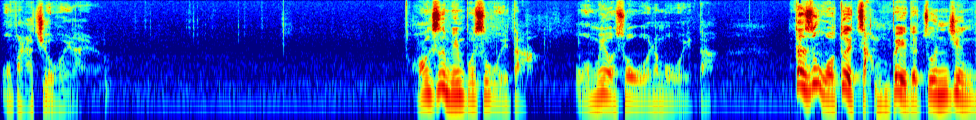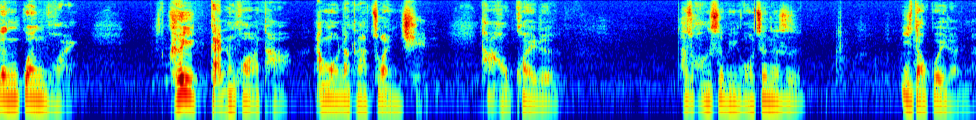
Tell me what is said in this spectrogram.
我把他救回来了。黄世明不是伟大，我没有说我那么伟大，但是我对长辈的尊敬跟关怀，可以感化他，然后让他赚钱。他好快乐。他说：“黄世明，我真的是遇到贵人了。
